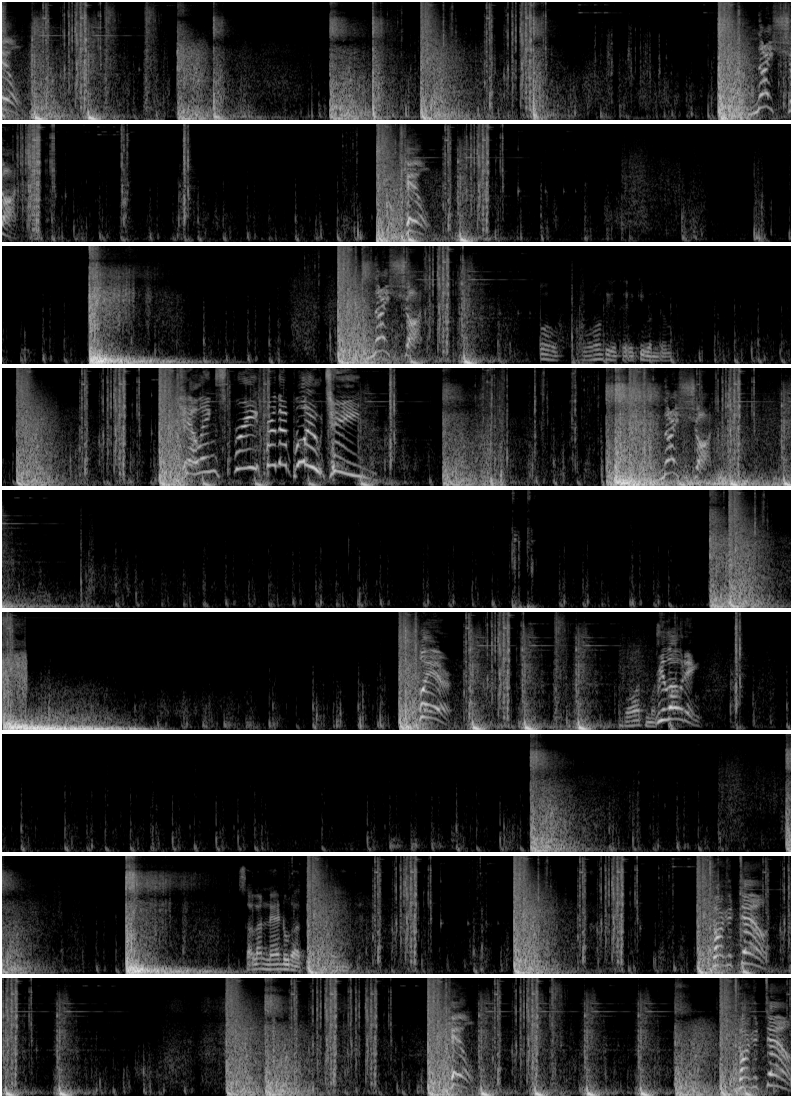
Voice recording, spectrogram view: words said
Kill! Nice shot! Kill! Nice shot! ओह दोनों दिए थे एक ही बंदे को Killing spree for the blue team! Nice shot! Clear! Reloading! साला नेट उड़ा दिया कहीं पे Target down! Kill! Target down!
